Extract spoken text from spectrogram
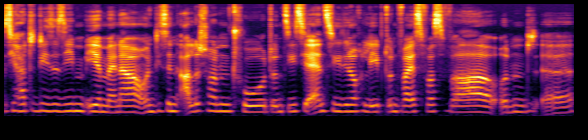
sie hatte diese sieben Ehemänner und die sind alle schon tot und sie ist die Einzige, die noch lebt und weiß, was war. Und äh,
